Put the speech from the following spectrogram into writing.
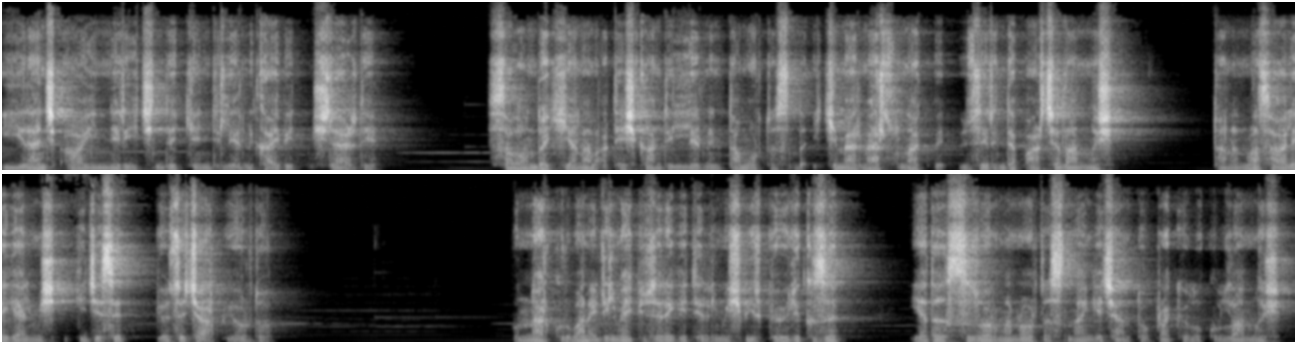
iğrenç ayinleri içinde kendilerini kaybetmişlerdi. Salondaki yanan ateş kandillerinin tam ortasında iki mermer sunak ve üzerinde parçalanmış tanınmaz hale gelmiş iki ceset göze çarpıyordu. Bunlar kurban edilmek üzere getirilmiş bir köylü kızı ya da ıssız ormanın ortasından geçen toprak yolu kullanmış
